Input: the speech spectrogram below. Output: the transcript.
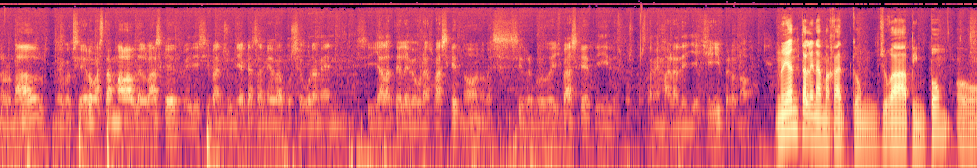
normal, me considero bastant malalt del bàsquet, vull dir, si vens un dia a casa meva, doncs segurament si hi ha la tele veuràs bàsquet, no? Només si reprodueix bàsquet i després doncs, també m'agrada llegir, però no. No hi ha un talent amagat com jugar a ping-pong o,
